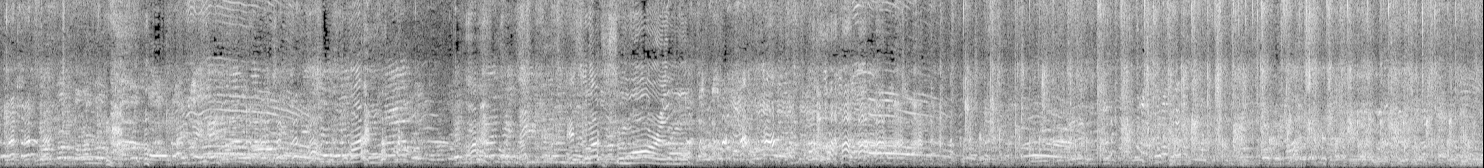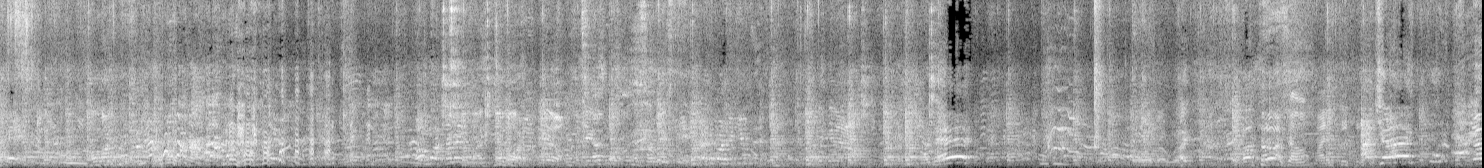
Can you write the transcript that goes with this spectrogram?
it's not small anymore. Atenção, ai Achei!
